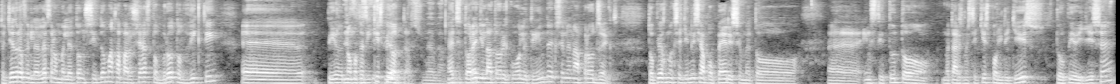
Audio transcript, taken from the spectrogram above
το Κέντρο Φιλελεύθερων Μελετών σύντομα θα παρουσιάσει τον πρώτο δίκτυ ε, νομοθετικής ποιότητας. Έτσι, το Regulatory Quality Index είναι ένα project το οποίο έχουμε ξεκινήσει από πέρυσι με το ε, Ινστιτούτο Μεταρρυθμιστικής Πολιτικής, του οποίου ηγείσαι.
